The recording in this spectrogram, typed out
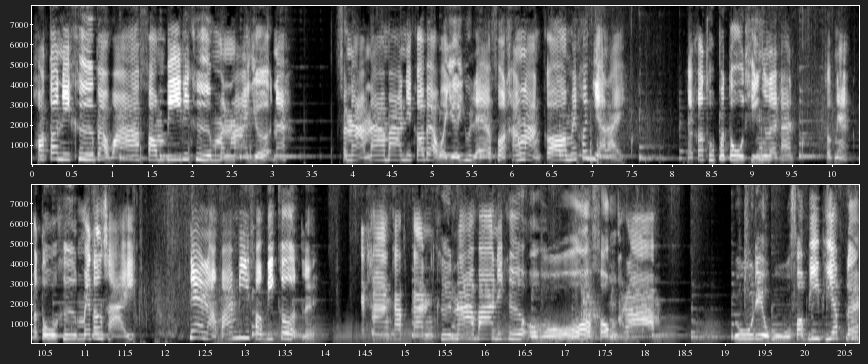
เพราะตอนนี้คือแบบว่าซอมบี้นี่คือมันมาเยอะนะ สนามหน้าบ้านนี่ก็แบบว่าเยอะอยู่แล้ว ส่วนข้างหลังก็ไม่ค่อยมีอะไร แล้วก็ทุบประตูทิ้งเลยกัน ตรงเนี้ย ประตูคือไม่ต้องใช้ เนี่ยหลังบ้านมีซอมบี้เกิดเลย แต่ทางกลับกันคือหน้าบ้านนี่คือ โอ้โหสงคราม ดูเดี๋ยวหูซอมบี้เพียบเลย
